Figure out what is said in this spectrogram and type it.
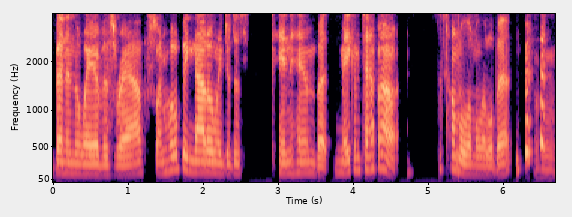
been in the way of his wrath. So I'm hoping not only to just pin him, but make him tap out. Just humble him a little bit. Oh,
